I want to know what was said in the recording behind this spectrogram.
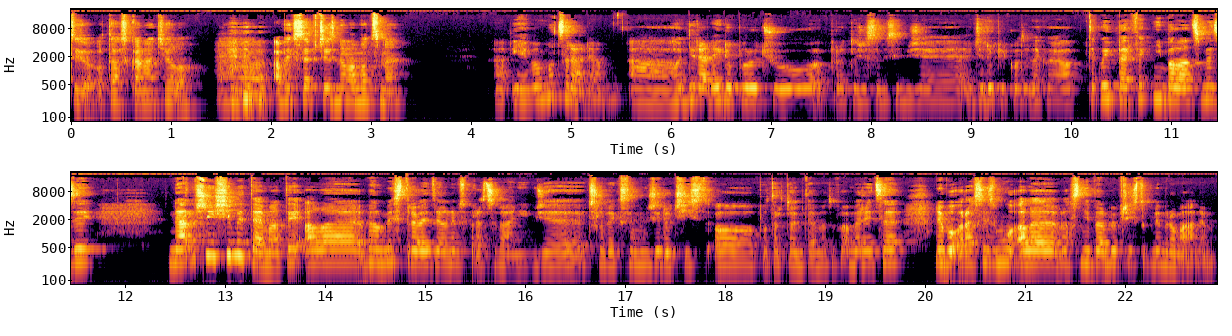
Ty otázka na tělo. Uh, abych se přiznala moc ne. Já ji mám moc ráda a hodně ráda ji doporučuji, protože si myslím, že Jodie Picoult je taková, takový perfektní balans mezi náročnějšími tématy, ale velmi stravitelným zpracováním, že člověk se může dočíst o potratovém tématu v Americe nebo o rasismu, ale vlastně velmi přístupným románem.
